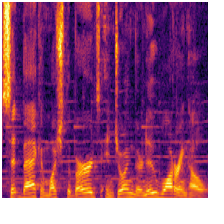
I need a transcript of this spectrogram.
sit back and watch the birds enjoying their new watering hole.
